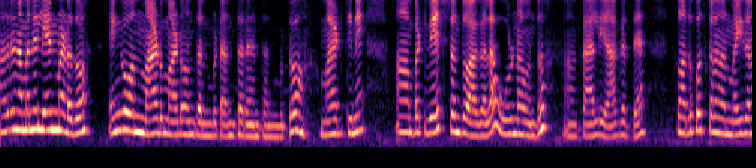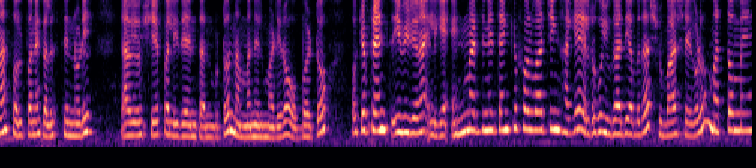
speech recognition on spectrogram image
ಆದರೆ ನಮ್ಮನೇಲಿ ಏನು ಮಾಡೋದು? ಹೆಂಗೋ ಒಂದು ಮಾಡು ಮಾಡು ಅಂತ ಅಂದ್ಬಿಟ್ಟು ಅಂತಾರೆ ಅಂತ ಅಂದ್ಬಿಟ್ಟು ಮಾಡ್ತೀನಿ. ಬಟ್ ವೇಸ್ಟ್ ಅಂತೂ ಆಗಲ್ಲ, ಹೂರ್ಣ ಒಂದು ಖಾಲಿ ಆಗುತ್ತೆ. ಸೊ ಅದಕ್ಕೋಸ್ಕರ ನಾನು ಮೈದಾನ ಸ್ವಲ್ಪನೇ ಕಲಿಸ್ತೀನಿ ನೋಡಿ, ಯಾವ್ಯಾವ ಶೇಪಲ್ಲಿದೆ ಅಂತ ಅಂದ್ಬಿಟ್ಟು ನಮ್ಮ ಮನೇಲಿ ಮಾಡಿರೋ ಒಬ್ಬಟ್ಟು. ಓಕೆ ಫ್ರೆಂಡ್ಸ್ ಈ ವಿಡಿಯೋನ ಇಲ್ಲಿಗೆ ಎಂಡ್ ಮಾಡ್ತೀನಿ. ಥ್ಯಾಂಕ್ ಯು ಫಾರ್ ವಾಚಿಂಗ್ ಹಾಗೆ ಎಲ್ರಿಗೂ ಯುಗಾದಿ ಹಬ್ಬದ ಶುಭಾಶಯಗಳು. ಮತ್ತೊಮ್ಮೆ.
